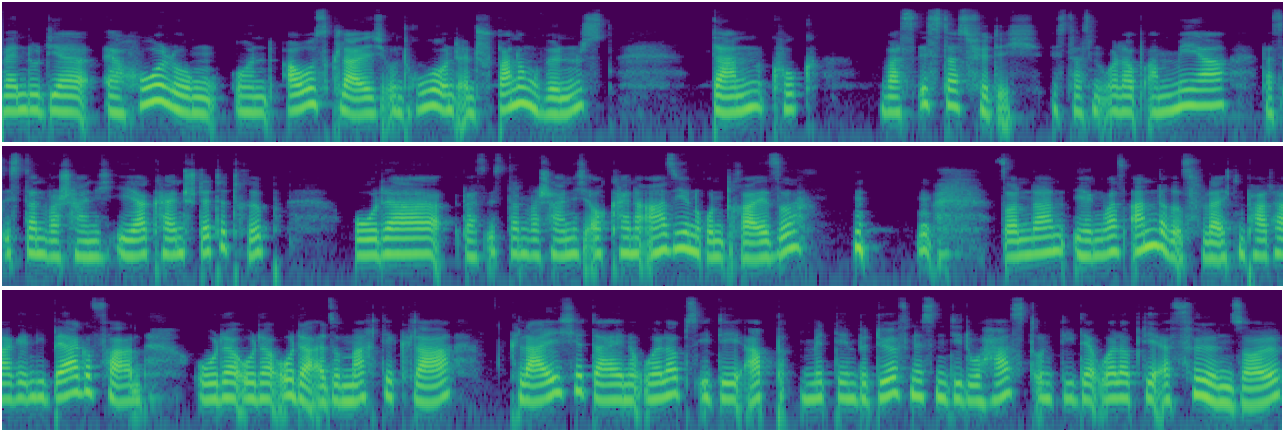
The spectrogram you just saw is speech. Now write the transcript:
wenn du dir Erholung und Ausgleich und Ruhe und Entspannung wünschst, dann guck, was ist das für dich? Ist das ein Urlaub am Meer? Das ist dann wahrscheinlich eher kein Städtetrip oder das ist dann wahrscheinlich auch keine Asienrundreise, sondern irgendwas anderes, vielleicht ein paar Tage in die Berge fahren oder oder oder. Also mach dir klar, gleiche deine Urlaubsidee ab mit den Bedürfnissen, die du hast und die der Urlaub dir erfüllen soll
